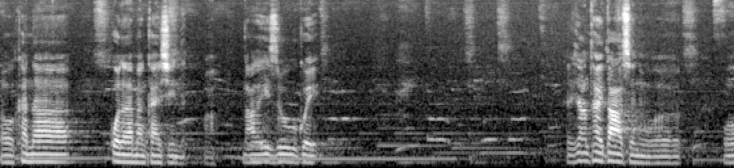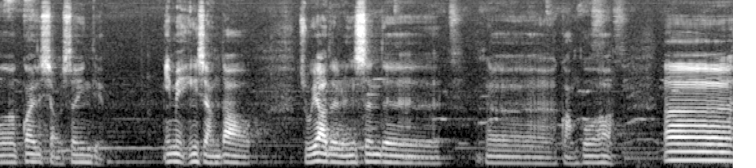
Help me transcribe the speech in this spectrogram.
我看他。过得还蛮开心的啊，拿了一只乌龟，很像太大声了，我我关小声一点，以免影响到主要的人声的呃广播哈。呃，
